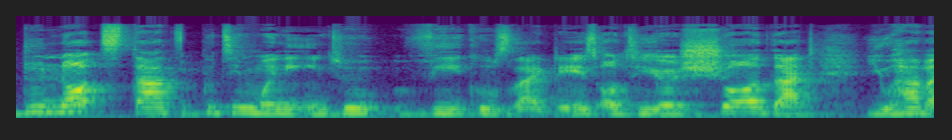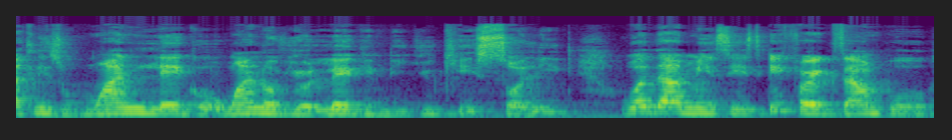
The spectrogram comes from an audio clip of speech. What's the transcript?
do not start putting money into vehicles like this until you're sure that you have at least one leg or one of your leg in the UK solid. What that means is if for example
